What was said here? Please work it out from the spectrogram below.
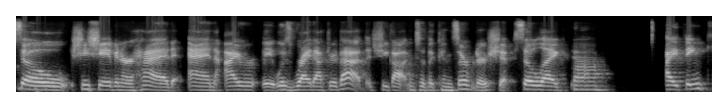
So she's shaving her head. And I it was right after that that she got into the conservatorship. So like yeah. I think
